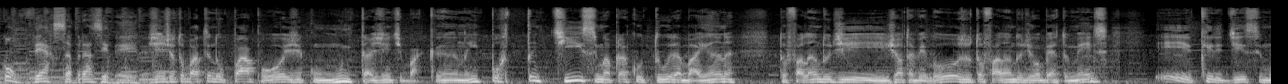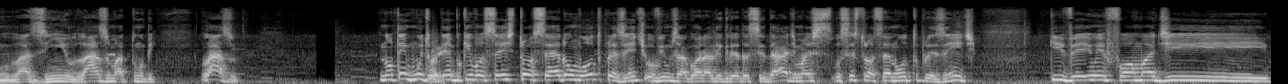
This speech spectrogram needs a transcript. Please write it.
Conversa Brasileira. Gente, eu tô batendo papo hoje com muita gente bacana, importantíssima para a cultura baiana. Tô falando de J. Veloso, tô falando de Roberto Mendes e queridíssimo Lazinho, Lazo Matumbi. Lazo, não tem muito Oi. tempo que vocês trouxeram um outro presente. Ouvimos agora a Alegria da Cidade, mas vocês trouxeram outro presente que veio em forma de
